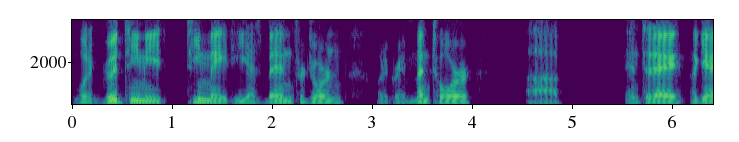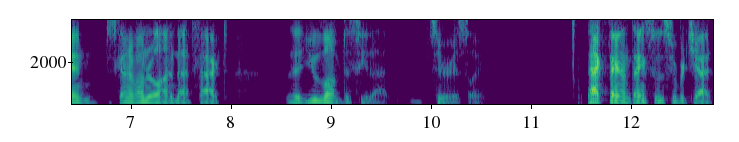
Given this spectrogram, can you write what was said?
what a good teammate teammate he has been for Jordan. What a great mentor. Uh, and today, again, just kind of underline that fact that you love to see that. Seriously. Pack fan, thanks for the super chat.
